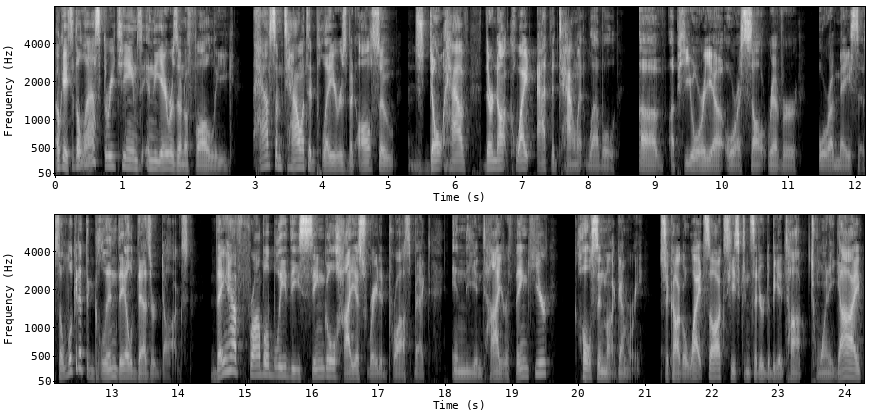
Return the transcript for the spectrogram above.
Okay, so the last three teams in the Arizona Fall League have some talented players, but also just don't have, they're not quite at the talent level of a Peoria or a Salt River or a Mesa. So looking at the Glendale Desert Dogs, they have probably the single highest rated prospect in the entire thing here, Colson Montgomery. Chicago White Sox, he's considered to be a top 20 guy,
